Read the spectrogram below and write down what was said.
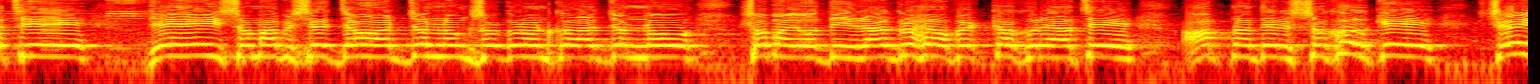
আছে যে এই সমাবেশে যাওয়ার জন্য অংশগ্রহণ করার জন্য সবাই অধীর আগ্রহে অপেক্ষা করে আছে? আপনাদের সকলকে সেই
